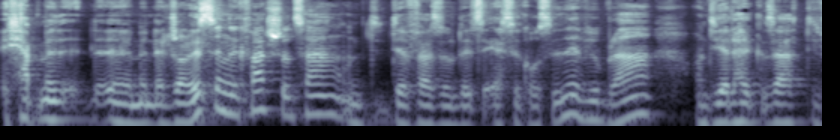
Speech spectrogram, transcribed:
ich habe mit, äh, mit einer Journalistin gequatscht sozusagen und der war so das erste große Interview, bla. Und die hat halt gesagt, die,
